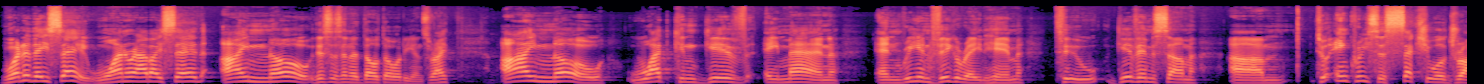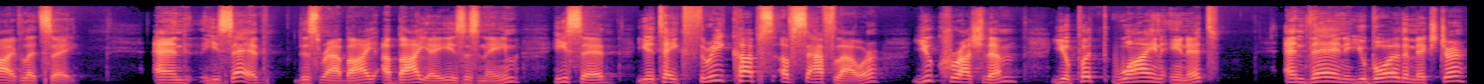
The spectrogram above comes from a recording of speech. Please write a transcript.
What did they say? One rabbi said, I know, this is an adult audience, right? I know what can give a man and reinvigorate him to give him some, um, to increase his sexual drive, let's say. And he said, this rabbi, Abaye is his name, he said, You take three cups of safflower, you crush them, you put wine in it, and then you boil the mixture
